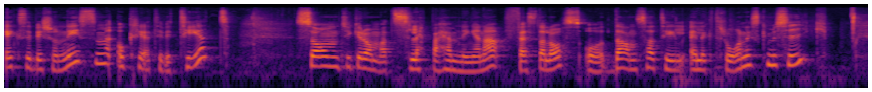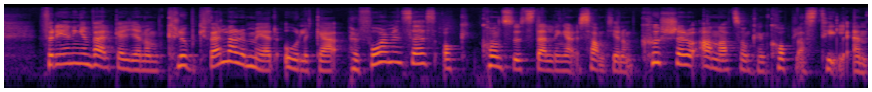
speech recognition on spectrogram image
exhibitionism och kreativitet. Som tycker om att släppa hämningarna, festa loss och dansa till elektronisk musik. Föreningen verkar genom klubbkvällar med olika performances och konstutställningar samt genom kurser och annat som kan kopplas till en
